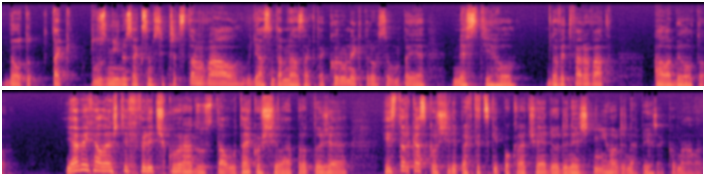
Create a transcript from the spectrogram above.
bylo to tak plus minus, jak jsem si představoval, udělal jsem tam náznak té koruny, kterou jsem úplně nestihl dovytvarovat, ale bylo to. Já bych ale ještě chviličku rád zůstal u té košile, protože Historka z košily prakticky pokračuje do dnešního dne, bych řekl málem.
